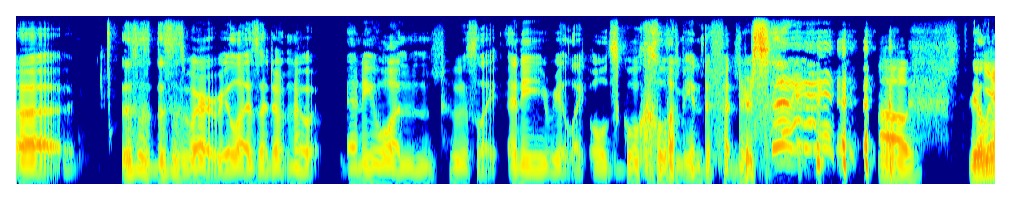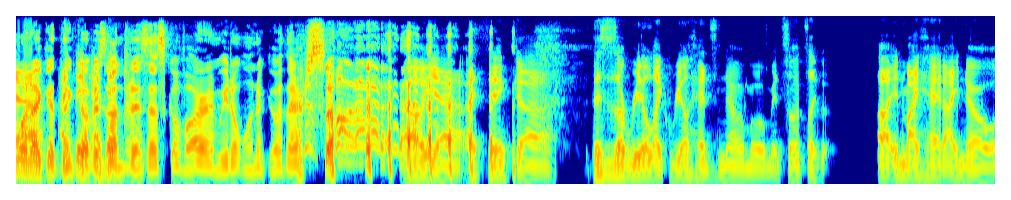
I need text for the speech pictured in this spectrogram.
uh this is this is where I realize I don't know anyone who's like any real like old school Colombian defenders. Oh, the only one I yeah, could I think think- of I is think- Andres Escobar and we don't want to go there. So oh yeah. I think uh this is a real like real heads no moment. So it's like uh in my head I know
